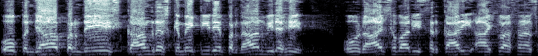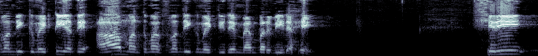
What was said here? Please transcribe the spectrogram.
ਉਹ ਪੰਜਾਬ ਪ੍ਰਦੇਸ਼ ਕਾਂਗਰਸ ਕਮੇਟੀ ਦੇ ਪ੍ਰਧਾਨ ਵੀ ਰਹੇ। ਉਹ ਰਾਜ ਸਭਾ ਦੀ ਸਰਕਾਰੀ ਆਸ਼ਵਾਸਨਾਂ ਸੰਬੰਧੀ ਕਮੇਟੀ ਅਤੇ ਆਮ ਮੰਤਵਾਂ ਸੰਬੰਧੀ ਕਮੇਟੀ ਦੇ ਮੈਂਬਰ ਵੀ ਰਹੇ। ਸ਼੍ਰੀ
